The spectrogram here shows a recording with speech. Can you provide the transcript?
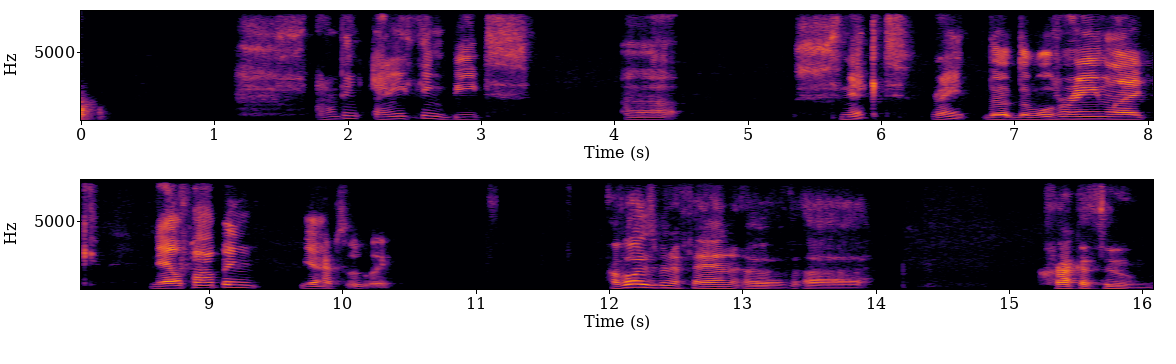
I don't think anything beats uh Snikt, right? The the Wolverine like nail popping. Yeah. Absolutely. I've always been a fan of uh, Krakathum.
